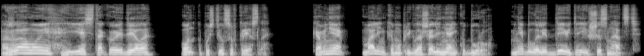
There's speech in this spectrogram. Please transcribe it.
Пожалуй, есть такое дело. Он опустился в кресло. Ко мне маленькому приглашали няньку-дуру. Мне было лет девять, а ей шестнадцать.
